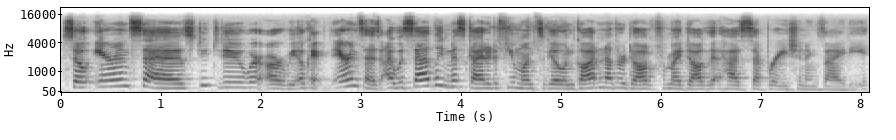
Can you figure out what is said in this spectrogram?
So Aaron says, "Do do where are we?" Okay, Aaron says, "I was sadly misguided a few months ago and got another dog for my dog that has separation anxiety.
